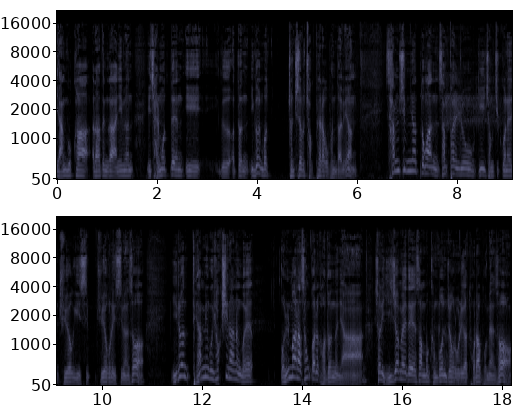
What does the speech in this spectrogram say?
양극화라든가 아니면 이 잘못된 이 그 어떤 이걸 뭐 전체적으로 적폐라고 본다면 30년 동안 386이 정치권의 주역이 있, 주역으로 있으면서 이런 대한민국 혁신하는 거에 얼마나 성과를 거뒀느냐. 저는 이 점에 대해서 한번 근본적으로 우리가 돌아보면서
